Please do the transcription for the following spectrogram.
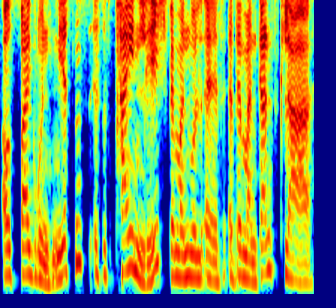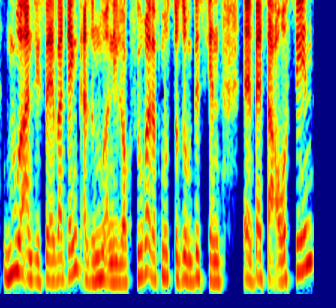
aus zwei Gründen. Erstens ist es peinlich, wenn man nur, äh, wenn man ganz klar nur an sich selber denkt, also nur an die Lokführer. Das musste so ein bisschen äh, besser aussehen.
